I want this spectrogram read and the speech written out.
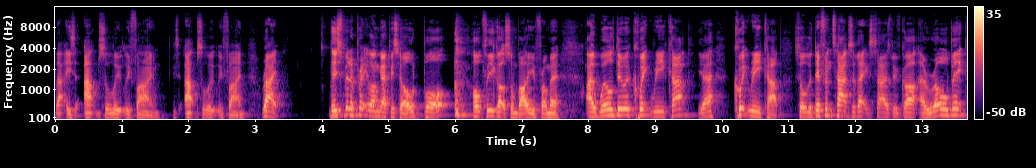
That is absolutely fine. It's absolutely fine. Right. This has been a pretty long episode, but hopefully you got some value from it. I will do a quick recap, yeah? Quick recap. So the different types of exercise we've got aerobic,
